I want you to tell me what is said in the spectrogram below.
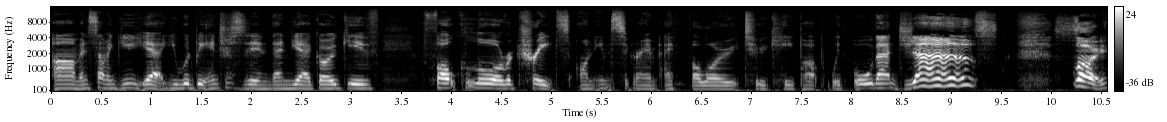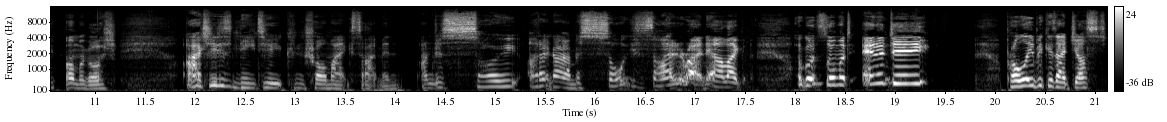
um, and something you, yeah, you would be interested in, then yeah, go give folklore retreats on Instagram a follow to keep up with all that jazz. So, oh my gosh. I actually just need to control my excitement. I'm just so, I don't know, I'm just so excited right now. Like, I've got so much energy. Probably because I just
